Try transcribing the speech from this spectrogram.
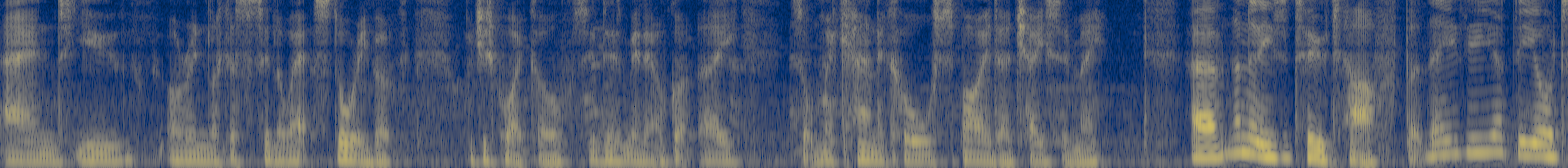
and you are in like a silhouette storybook which is quite cool. So in a minute, I've got a sort of mechanical spider chasing me. Um, none of these are too tough, but they, they have the odd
